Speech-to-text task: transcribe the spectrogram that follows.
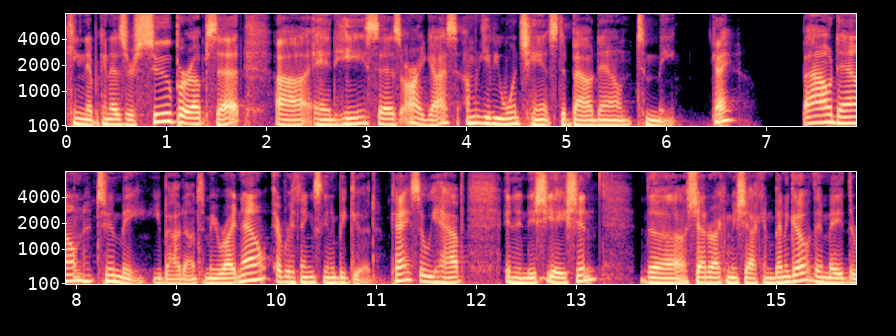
King Nebuchadnezzar super upset, uh, and he says, "All right, guys, I'm going to give you one chance to bow down to me." Okay, bow down to me. You bow down to me right now, everything's going to be good. Okay, so we have an initiation. the Shadrach, Meshach, and Abednego. They made the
